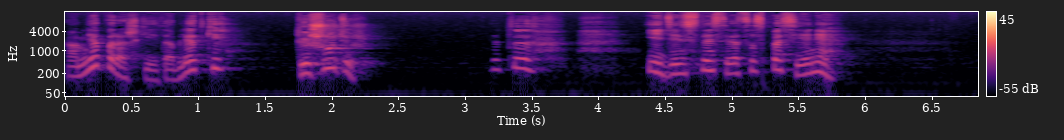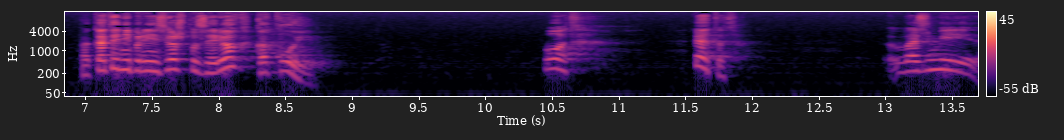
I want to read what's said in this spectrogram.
а мне порошки и таблетки. Ты шутишь? Это единственное средство спасения. Пока ты не принесешь пузырек... Какой? Вот, этот. Возьми,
